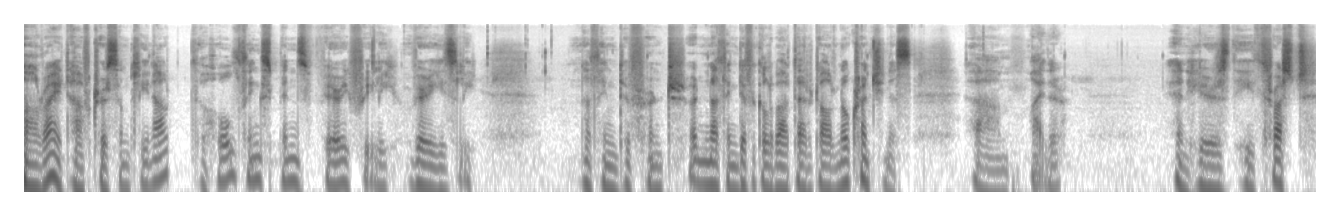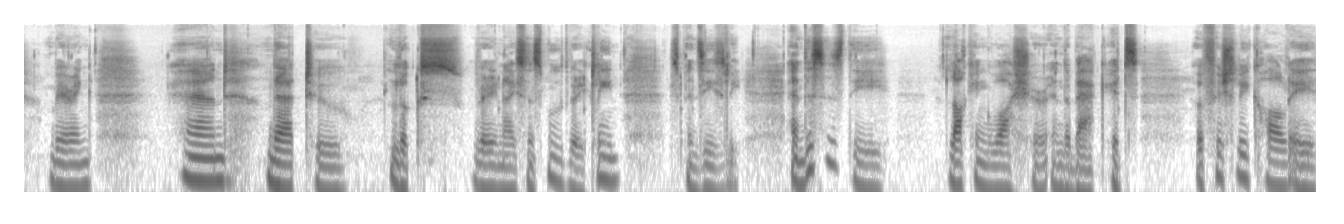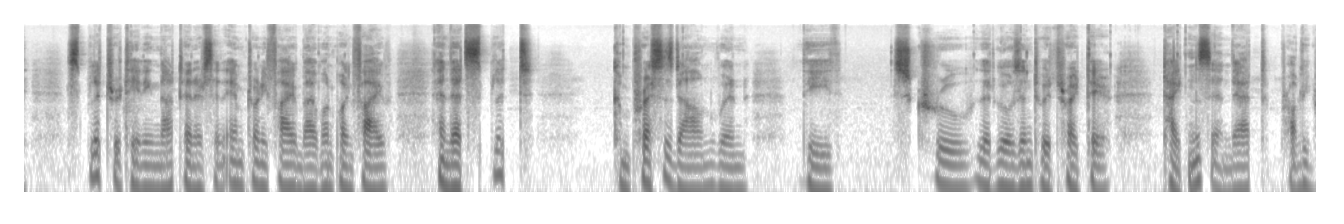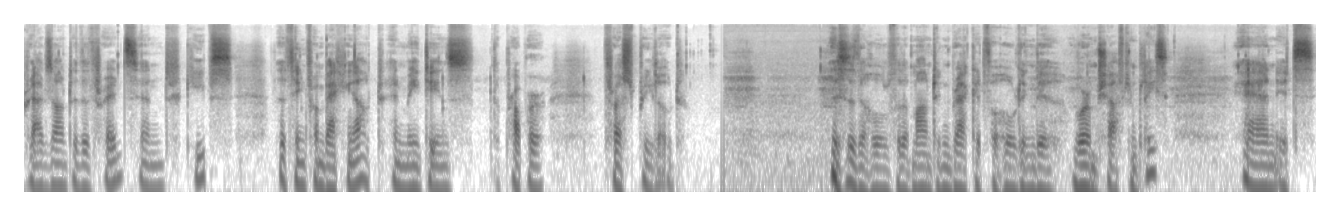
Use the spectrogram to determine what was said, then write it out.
All right, after some clean out, the whole thing spins very freely, very easily. Nothing different, uh, nothing difficult about that at all. No crunchiness um, either. And here's the thrust bearing, and that too looks very nice and smooth, very clean, spins easily. And this is the locking washer in the back. It's officially called a split retaining nut and it's an M25 by 1.5 and that split compresses down when the screw that goes into it right there tightens and that probably grabs onto the threads and keeps the thing from backing out and maintains the proper thrust preload. This is the hole for the mounting bracket for holding the worm shaft in place and it's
